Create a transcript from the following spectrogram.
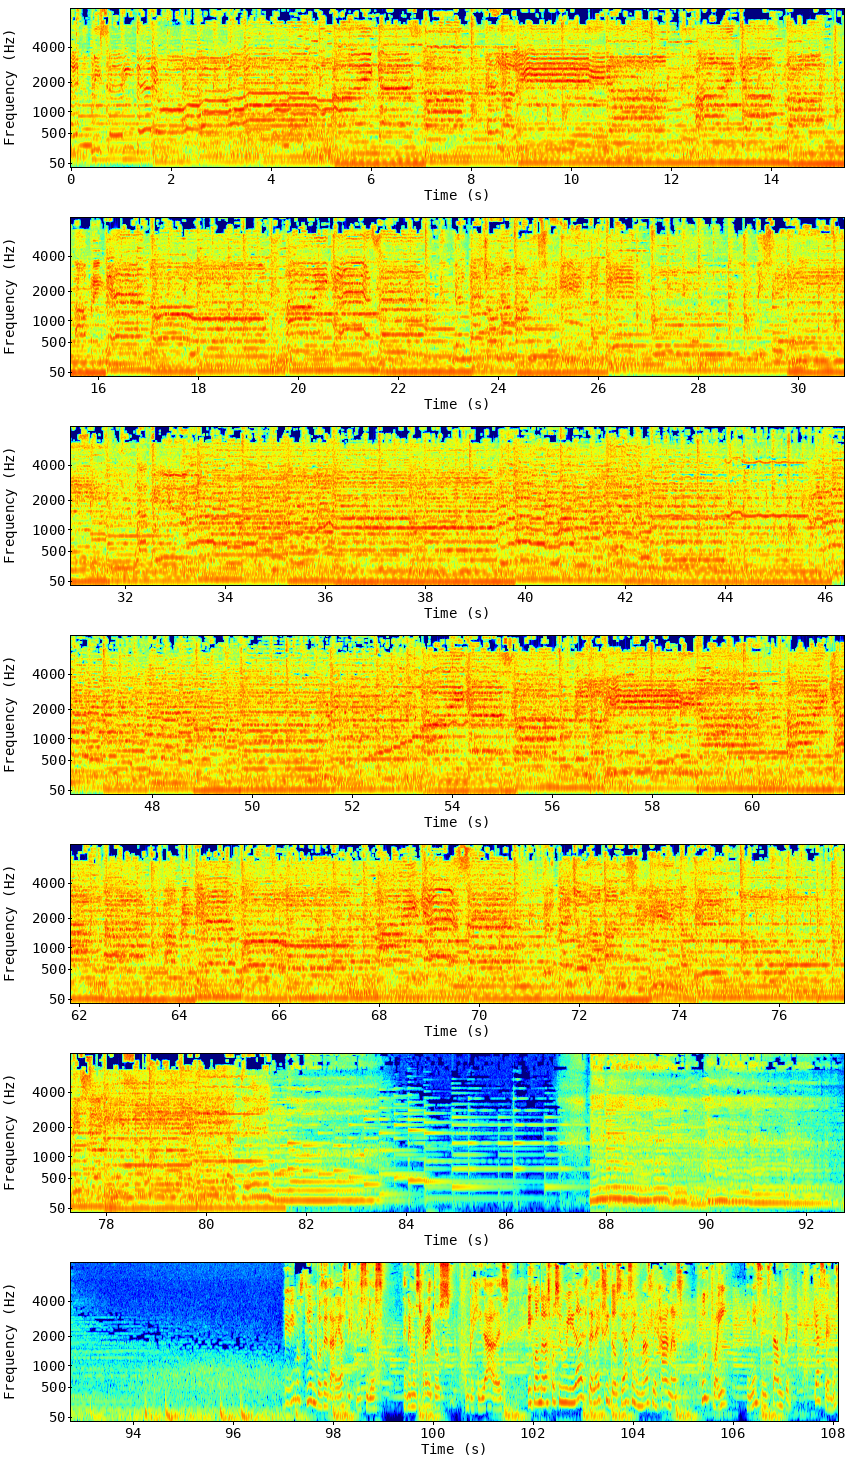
Tiempos de tareas difíciles, tenemos retos, complejidades, y cuando las posibilidades del éxito se hacen más lejanas, justo ahí, en ese instante, ¿qué hacemos?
